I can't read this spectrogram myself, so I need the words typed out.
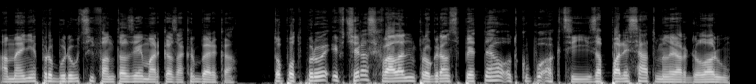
a méně pro budoucí fantazie Marka Zuckerberga. To podporuje i včera schválený program zpětného odkupu akcí za 50 miliard dolarů.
